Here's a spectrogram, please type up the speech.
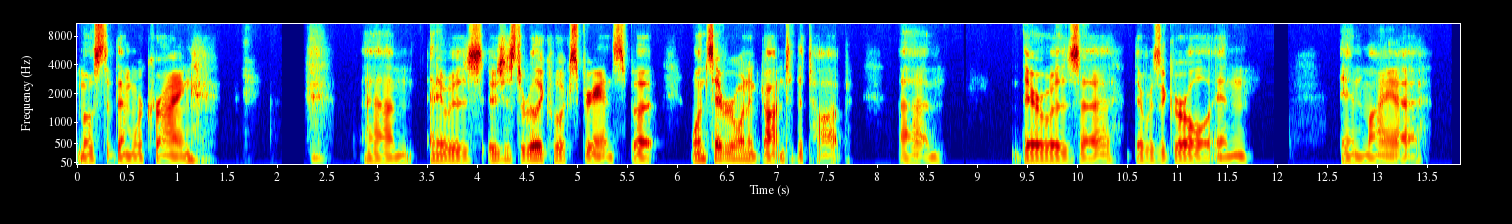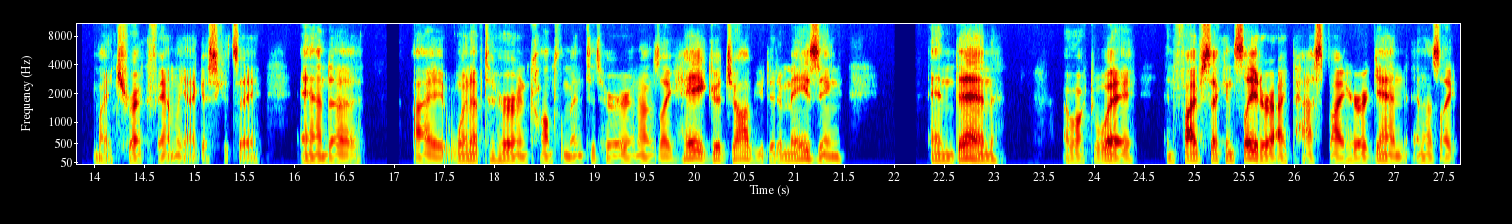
most of them were crying. Um and it was it was just a really cool experience. But once everyone had gotten to the top, um, there was uh, there was a girl in in my uh, my Trek family, I guess you could say, and uh, I went up to her and complimented her, and I was like, "Hey, good job, you did amazing." And then I walked away, and five seconds later, I passed by her again, and I was like,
